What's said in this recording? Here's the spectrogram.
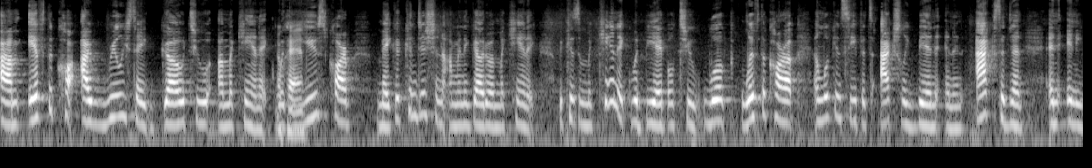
Um, if the car, I really say go to a mechanic with okay. a used car make a condition i'm going to go to a mechanic. Because a mechanic would be able to look lift the car up and look and see if it's actually been in an accident and any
